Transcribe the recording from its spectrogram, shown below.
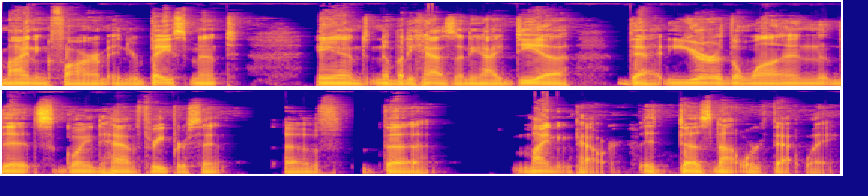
mining farm in your basement and nobody has any idea that you're the one that's going to have 3% of the mining power. It does not work that way.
